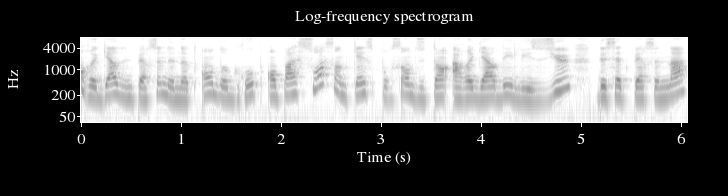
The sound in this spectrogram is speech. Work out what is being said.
on regarde une personne de notre endogroupe, on passe 75% du temps à regarder les yeux de cette personne-là,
